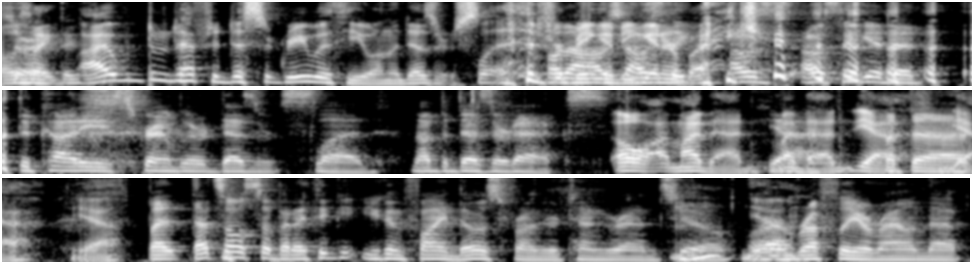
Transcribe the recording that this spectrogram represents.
I was Sorry, like, the- I would have to disagree with you on the desert sled for hold on, being I was- a I was beginner think- bike. I was, I was thinking the Ducati Scrambler Desert Sled, not the Desert X. oh, my bad. Yeah, My bad. Yeah. but the- yeah. Yeah. But that's also, but I think you can find those for under ten grand too, yeah. or roughly around that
